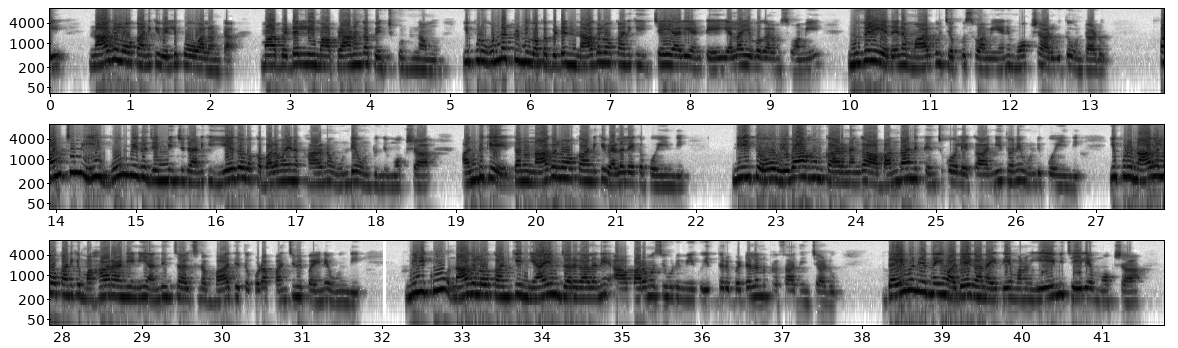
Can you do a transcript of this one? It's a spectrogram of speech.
నాగలోకానికి వెళ్ళిపోవాలంట. మా బిడ్డల్ని మా ప్రాణంగా పెంచుకుంటున్నాము. ఇప్పుడు ఉన్నట్టుండి ఒక బిడ్డని నాగలోకానికి ఇచ్చేయాలి అంటే ఎలా ఇవ్వగలం స్వామి? నువ్వే ఏదైనా మార్గం చెప్పు స్వామి అని మోక్ష అడుగుతూ ఉంటాడు. పంచమి భూమి మీద జన్మించడానికి ఏదో ఒక బలమైన కారణం ఉండే ఉంటుంది మోక్ష. అందుకే తను నాగలోకానికి వెళ్ళలేకపోయింది. నీతో వివాహం కారణంగా ఆ బంధాన్ని తెంచుకోలేక నీతోనే ఉండిపోయింది. ఇప్పుడు నాగలోకానికి మహారాణిని అందించాల్సిన బాధ్యత కూడా పంచమి పైనే ఉంది. మీకు నాగలోకానికి న్యాయం జరగాలని ఆ పరమశివుడు మీకు ఇద్దరు బిడ్డలను ప్రసాదించాడు. దైవ నిర్ణయం అదేగానైతే మనం ఏమి చేయలేం మోక్ష.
